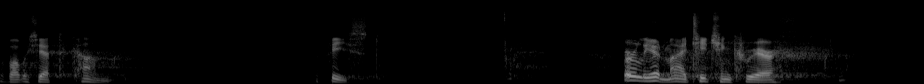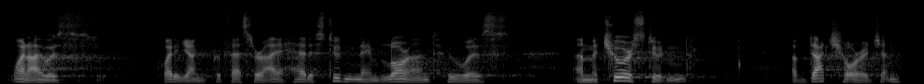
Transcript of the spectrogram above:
of what was yet to come the feast. Early in my teaching career, when I was quite a young professor, I had a student named Laurent who was a mature student of Dutch origin.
